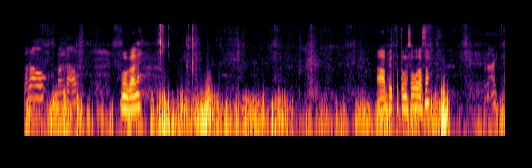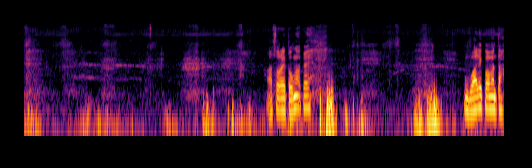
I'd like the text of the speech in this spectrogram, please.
Tara oh. o, mangga o. Oh. O, oh, gana. Apit pa itong sa oras no? Wala ay. Ato rin ito nga kay. Mubalik pa man ta.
